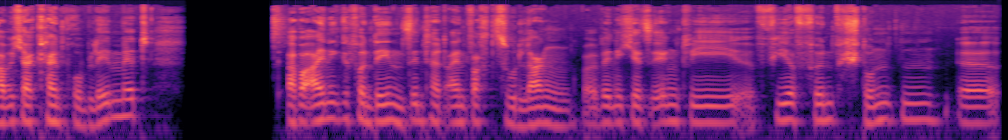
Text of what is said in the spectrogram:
Habe ich ja kein Problem mit. Aber einige von denen sind halt einfach zu lang. Weil wenn ich jetzt irgendwie vier, fünf Stunden äh,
